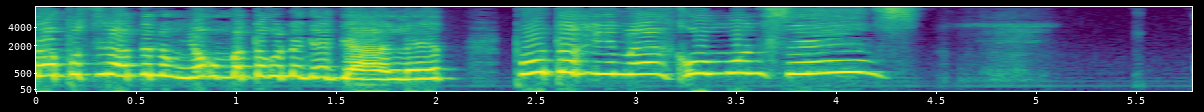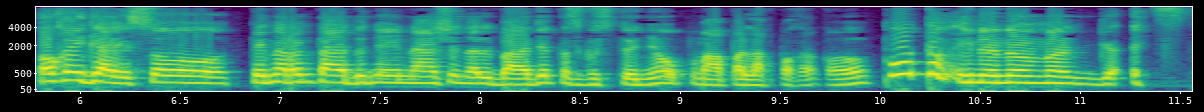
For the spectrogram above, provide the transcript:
Tapos tinatanong niya kung ba't ako nagagalit. Putang ina, common sense. Okay guys, so pinarantado niya yung national budget tapos gusto niyo pumapalakpak ako. Putang ina naman guys.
